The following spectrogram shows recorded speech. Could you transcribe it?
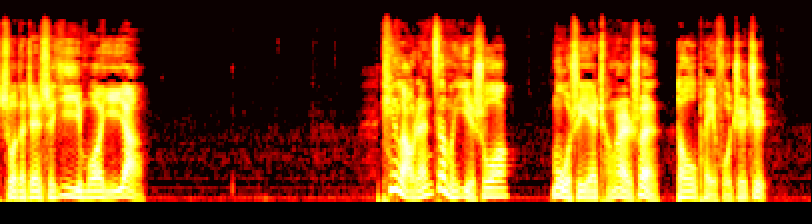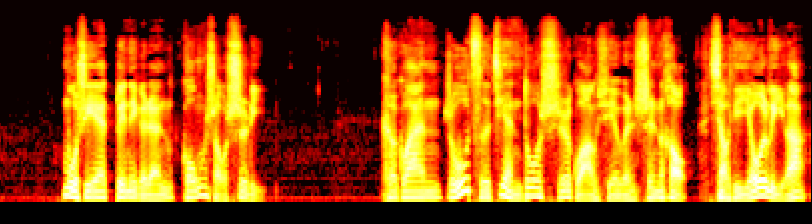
说的真是一模一样。听老人这么一说，穆师爷、程二顺都佩服之至。穆师爷对那个人拱手施礼：“客官如此见多识广，学问深厚，小弟有礼了。”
